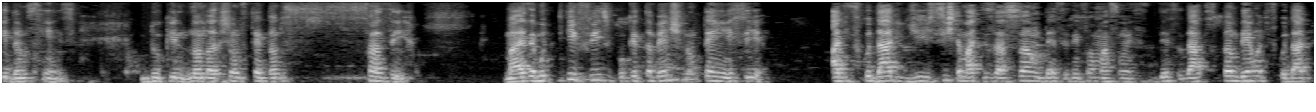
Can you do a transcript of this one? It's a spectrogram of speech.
e dando ciência do que nós estamos tentando fazer. Mas é muito difícil, porque também a gente não tem esse. A dificuldade de sistematização dessas informações, desses dados, também é uma dificuldade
